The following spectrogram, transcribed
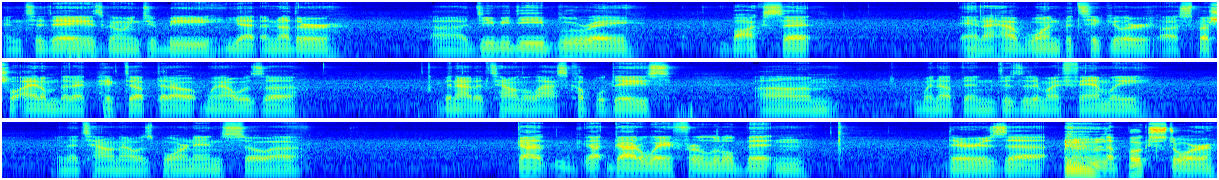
And today is going to be yet another uh, DVD Blu-ray box set. And I have one particular uh, special item that I picked up that I, when I was uh, been out of town the last couple days. Um, went up and visited my family in the town I was born in. So uh, got, got got away for a little bit, and there is a a bookstore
